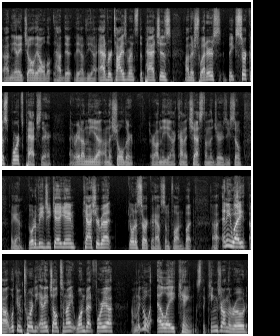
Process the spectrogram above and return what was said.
uh, in the NHL? They all have the, they have the uh, advertisements, the patches on their sweaters. Big Circa Sports patch there, uh, right on the uh, on the shoulder or on the uh, kind of chest on the jersey. So again, go to VGK game, cash your bet, go to Circa, have some fun. But uh, anyway, uh, looking toward the NHL tonight, one bet for you. I'm to go LA Kings. The Kings are on the road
